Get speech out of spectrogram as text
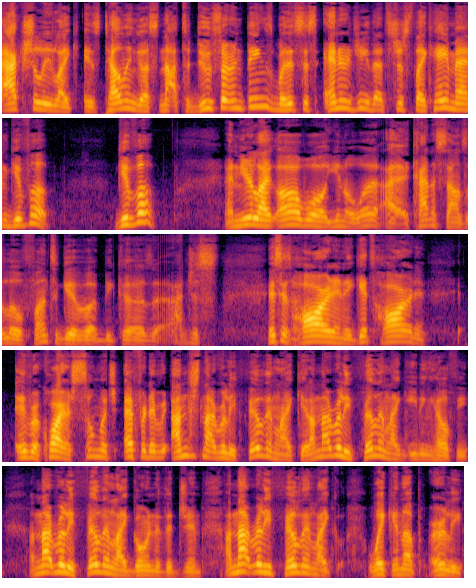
actually like is telling us not to do certain things, but it's this energy that's just like, hey man, give up, give up. And you're like, oh well, you know what? I, it kind of sounds a little fun to give up because I just this is hard and it gets hard and it requires so much effort every I'm just not really feeling like it. I'm not really feeling like eating healthy. I'm not really feeling like going to the gym. I'm not really feeling like waking up early.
